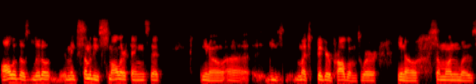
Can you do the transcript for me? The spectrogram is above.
all of those little it makes some of these smaller things that you know uh, these much bigger problems where you know someone was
